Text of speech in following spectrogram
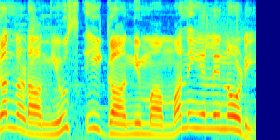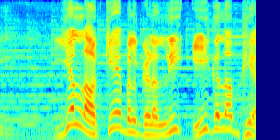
ಕನ್ನಡ ನ್ಯೂಸ್ ಈಗ ನಿಮ್ಮ ಮನೆಯಲ್ಲೇ ನೋಡಿ. ಎಲ್ಲ ಕೇಬಲ್ಗಳಲ್ಲಿ ಈಗ ಲಭ್ಯ.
